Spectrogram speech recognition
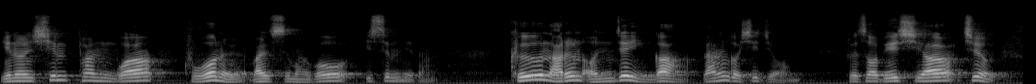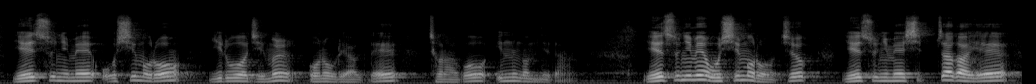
이는 심판과 구원을 말씀하고 있습니다. 그 날은 언제인가라는 것이죠. 그래서 메시아 즉 예수님의 오심으로 이루어짐을 오늘 우리 한테 전하고 있는 겁니다. 예수님의 오심으로 즉 예수님의 십자가의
